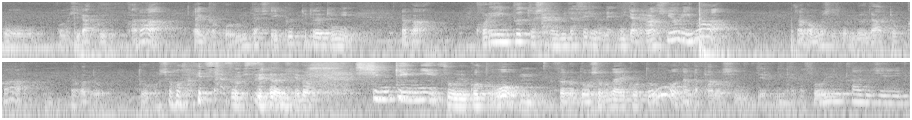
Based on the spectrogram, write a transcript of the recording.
こうこの開くから何かこう生み出していくって言った時になんかこれインプットしたら生み出せるよねみたいな話よりはなんかもう一つの無駄とかなんかどどうしようもないって言ったらすごい失礼なんですけど真剣にそういうことを、うん。そのどうしようもないことをなんか楽しんでるみたいなそういう感じ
